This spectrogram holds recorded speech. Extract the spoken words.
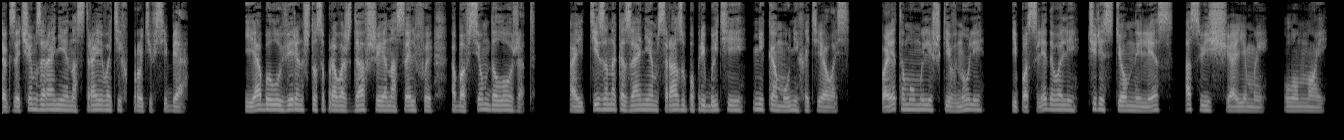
так зачем заранее настраивать их против себя? Я был уверен, что сопровождавшие нас эльфы обо всем доложат, а идти за наказанием сразу по прибытии никому не хотелось. Поэтому мы лишь кивнули и последовали через темный лес, освещаемый луной.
